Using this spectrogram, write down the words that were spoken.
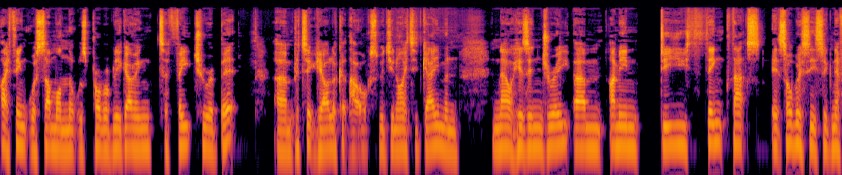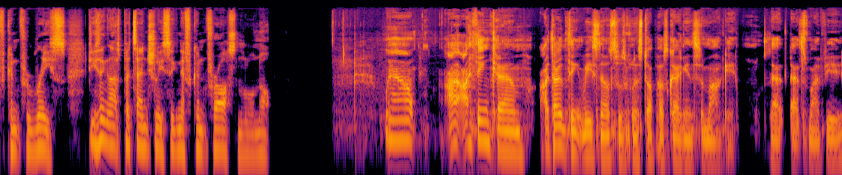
I think was someone that was probably going to feature a bit. Um, particularly, I look at that Oxford United game and, and now his injury. Um, I mean, do you think that's it's obviously significant for Reiss? Do you think that's potentially significant for Arsenal or not? Well, I, I think um, I don't think Reiss Nelson was going to stop us going into the market. That that's my view.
